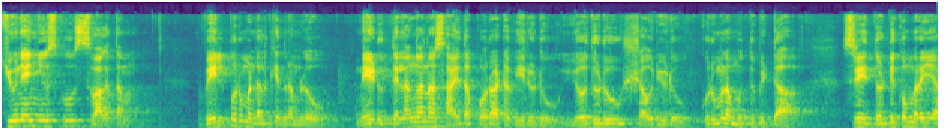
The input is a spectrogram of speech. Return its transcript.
క్యూనైన్ న్యూస్కు స్వాగతం. వేల్పూర్ మండల కేంద్రంలో నేడు తెలంగాణ సాయుధ పోరాట వీరుడు యోధుడు శౌర్యుడు కురుమల ముద్దుబిడ్డ శ్రీ దొడ్డి కొమరయ్య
